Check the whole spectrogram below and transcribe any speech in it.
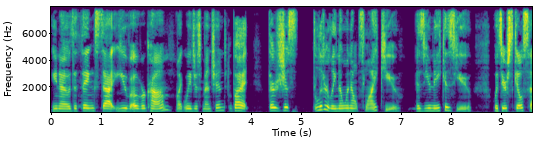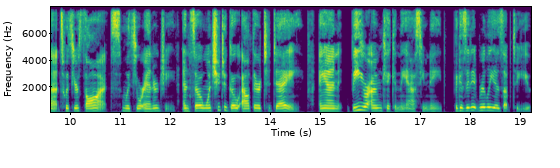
you know, the things that you've overcome, like we just mentioned. But there's just literally no one else like you, as unique as you, with your skill sets, with your thoughts, with your energy. And so I want you to go out there today and be your own kick in the ass you need because it, it really is up to you.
